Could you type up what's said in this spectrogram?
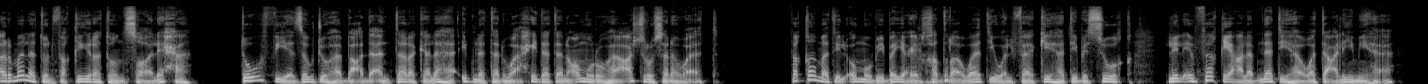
أرملة فقيرة صالحة توفي زوجها بعد أن ترك لها ابنة واحدة عمرها عشر سنوات. فقامت الأم ببيع الخضروات والفاكهة بالسوق للإنفاق على ابنتها وتعليمها.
